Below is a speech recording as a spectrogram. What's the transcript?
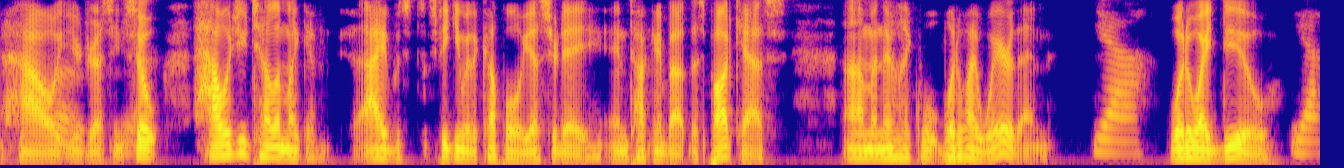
how you're dressing. yeah. So, how would you tell them? Like, if, I was speaking with a couple yesterday and talking about this podcast, um, and they're like, "Well, what do I wear then? Yeah. What do I do? Yeah.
